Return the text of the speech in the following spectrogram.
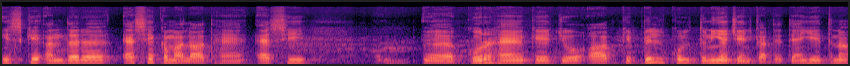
اس کے اندر ایسے کمالات ہیں، ایسی گر ہیں کہ جو آپ کے بالکل دنیا چینج کر دیتے ہیں۔ یہ اتنا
